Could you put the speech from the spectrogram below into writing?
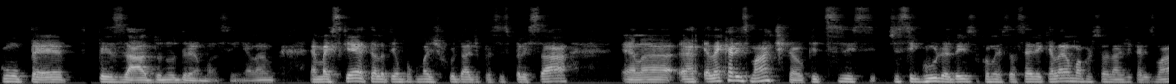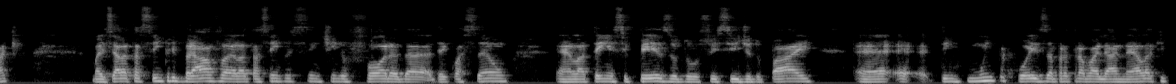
com o pé pesado no drama, assim. Ela é mais quieta, ela tem um pouco mais de dificuldade para se expressar, ela, ela é carismática, o que te, te, segura desde o começo da série é que ela é uma personagem carismática, mas ela tá sempre brava, ela tá sempre se sentindo fora da, da equação, ela tem esse peso do suicídio do pai, é, é, tem muita coisa para trabalhar nela que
